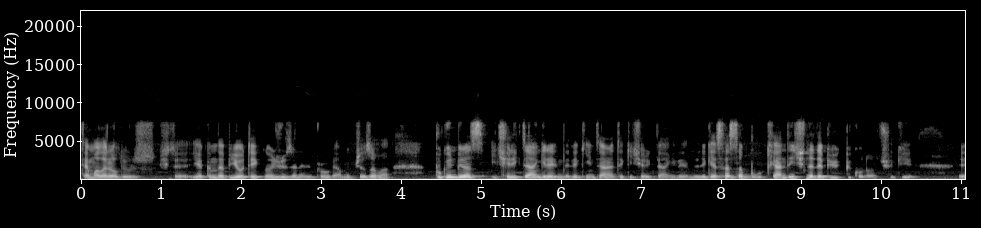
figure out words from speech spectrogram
temalar alıyoruz. İşte yakında biyoteknoloji üzerine bir program yapacağız ama bugün biraz içerikten girelim dedik. internetteki içerikten girelim dedik. Esasında bu kendi içinde de büyük bir konu. Çünkü e,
